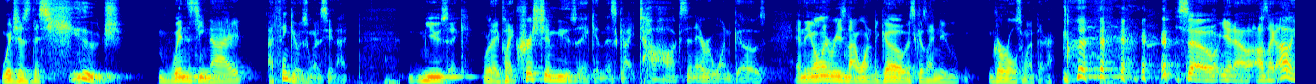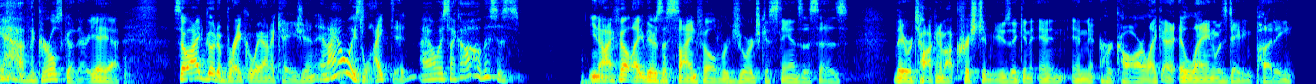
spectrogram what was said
which is this huge Wednesday night, I think it was Wednesday night, music where they play Christian music and this guy talks and everyone goes. And the only reason I wanted to go is because I knew girls went there. so, you know, I was like, oh yeah, the girls go there. Yeah, yeah. So I'd go to Breakaway on occasion and I always liked it. I always like, oh, this is, you know, I felt like there's a Seinfeld where George Costanza says they were talking about Christian music in, in, in her car. Like uh, Elaine was dating Puddy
